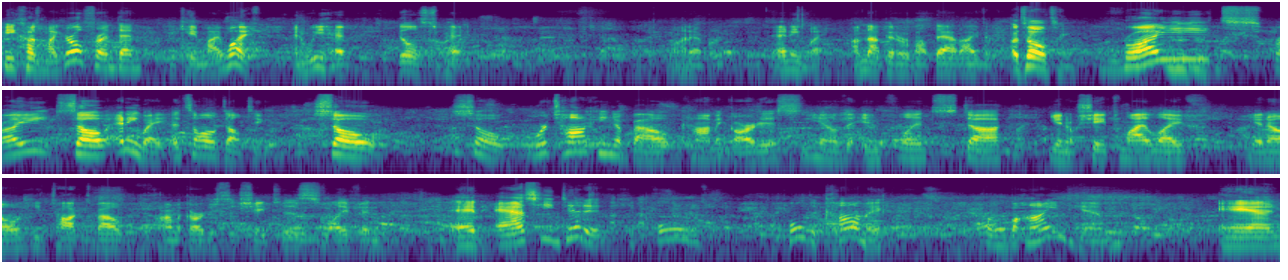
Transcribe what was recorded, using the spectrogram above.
because my girlfriend then became my wife and we had bills to pay. Whatever. Anyway, I'm not bitter about that either. Adulting. Right, right. So anyway, it's all adulting. So So we're talking about comic artists, you know, that influenced, uh, you know, shaped my life. You know, he talked about comic artists that shaped his life, and and as he did it, he pulled pulled a comic from behind him, and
